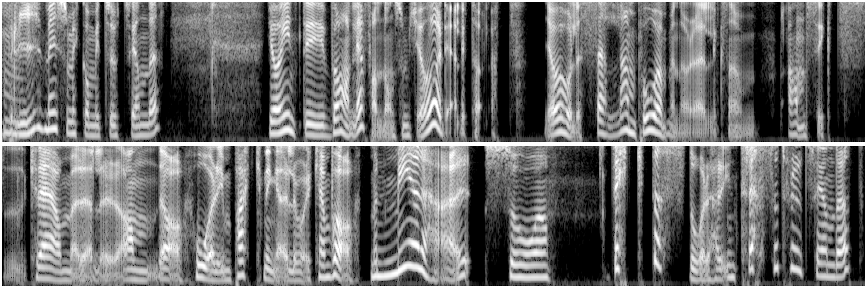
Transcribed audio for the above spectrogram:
mm. mig så mycket om mitt utseende. Jag är inte i vanliga fall någon som gör det, ärligt talat. Jag håller sällan på med några liksom, ansiktskrämer eller an, ja, hårinpackningar eller vad det kan vara. Men med det här så väcktes då det här intresset för utseendet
